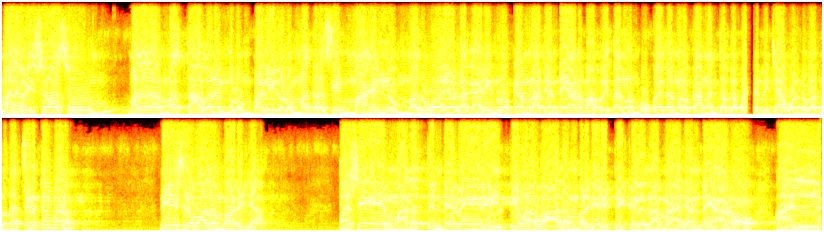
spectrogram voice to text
മതവിശ്വാസവും മതധർമ്മ സ്ഥാപനങ്ങളും പള്ളികളും മദ്രസയും മഹലും അതുപോലെയുള്ള കാര്യങ്ങളൊക്കെ നമ്മൾ അജണ്ടയാണ്. പൂക്കോത്തങ്ങളും ഒക്കെ അങ്ങനത്തെ ഒക്കെ പഠിപ്പിച്ചാൽ കൊണ്ടുവന്നത് അച്ചടക്കം വേണം. നിരീശ്വരവാദം പാടില്ല. പക്ഷേ മതത്തിന്റെ പേരിൽ തീവ്രവാദം പ്രചരിപ്പിക്കൽ നമ്മുടെ അജണ്ടയാണോ? അല്ല.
